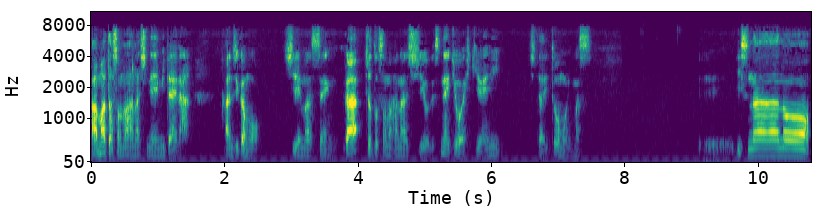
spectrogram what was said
あ、またその話ね、みたいな感じかもしれませんが、ちょっとその話をですね、今日は引き合いにしたいと思います。えーリスナーの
